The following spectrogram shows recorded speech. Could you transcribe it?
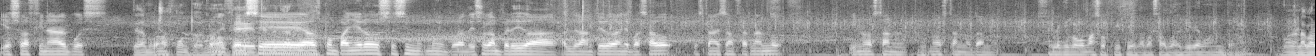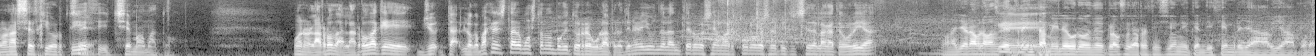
Y eso al final, pues. Te da muchos puntos, ¿no? Y te- te Conocerse a los compañeros es muy importante. Eso que han perdido a- al delantero del año pasado, que están en San Fernando, y no lo están, no lo están notando. Es el equipo con más oficio que ha pasado por aquí de momento, ¿no? Bueno, la balona Sergio Ortiz Sí. y Chema Mato. Bueno, la roda, la roda que yo. ta- lo que pasa es que se está mostrando un poquito irregular, pero tiene ahí un delantero que se llama Arturo, que es el pichichi de la categoría, Bueno, ayer hablaban Que- de 30.000 euros de cláusula de rescisión y que en diciembre ya había por ahí.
